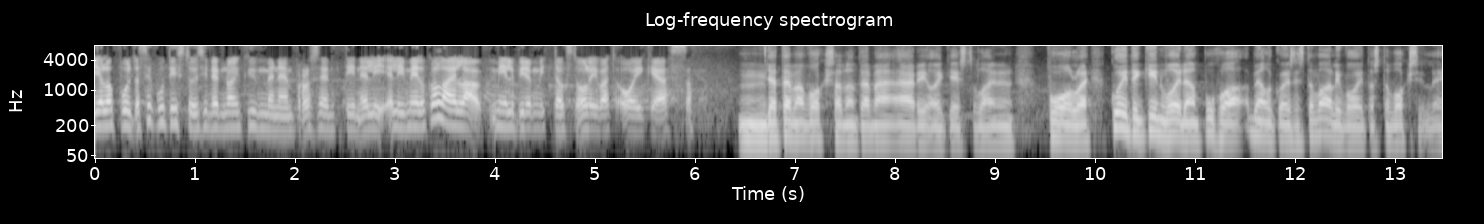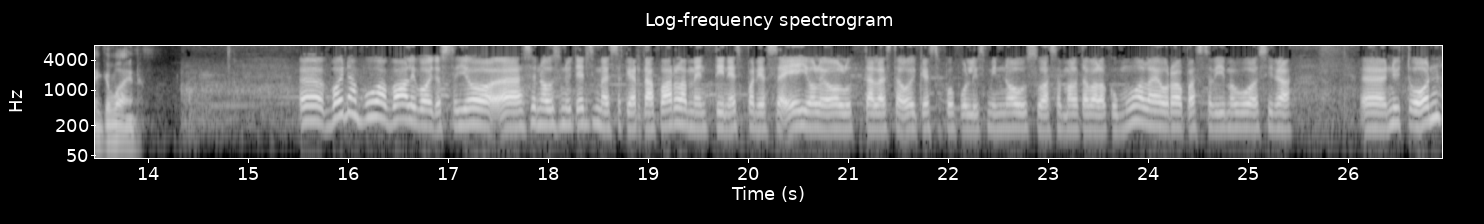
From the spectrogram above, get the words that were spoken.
ja lopulta se kutistui sinne noin 10 prosenttiin, eli, eli melko lailla mielipidemittaukset olivat oikeassa. Mm, ja tämä Vox on tämä äärioikeistolainen puolue. Kuitenkin voidaan puhua melkoisesta vaalivoitosta Voxille, eikä vain? Voidaan puhua vaalivoitosta jo. Se nousi nyt ensimmäistä kertaa parlamenttiin. Espanjassa ei ole ollut tällaista populismin nousua samalla tavalla kuin muualla Euroopassa viime vuosina. Nyt on,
